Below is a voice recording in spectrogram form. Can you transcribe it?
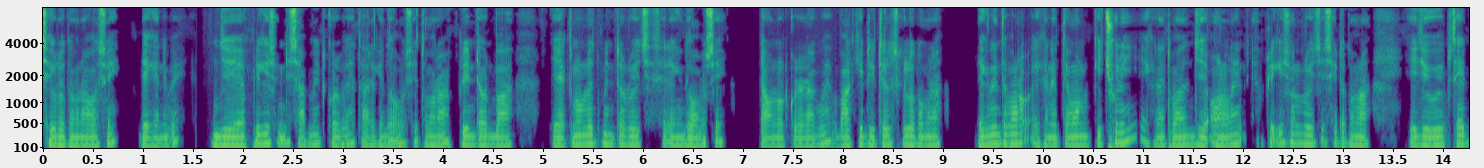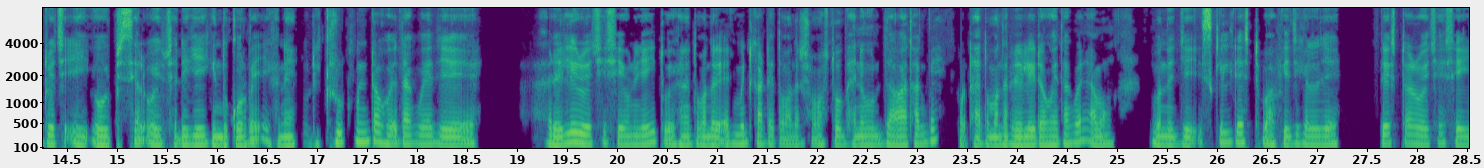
সেগুলো তোমরা অবশ্যই দেখে নেবে। যে অ্যাপ্লিকেশনটি সাবমিট করবে, তার কিন্তু অবশ্যই তোমরা প্রিন্ট আউট বা যে অ্যাকনোলেজমেন্টটা রয়েছে, সেটা কিন্তু অবশ্যই ডাউনলোড করে রাখবে। বাকি ডিটেলসগুলো তোমরা দেখে নিতে পারো। এখানে তেমন কিছু নেই। এখানে তোমার যে অনলাইন অ্যাপ্লিকেশন রয়েছে, সেটা তোমরা এই যে ওয়েবসাইট রয়েছে, এই অফিসিয়াল ওয়েবসাইটে গিয়েই কিন্তু করবে। এখানে রিক্রুটমেন্টটা হয়ে থাকবে যে রেলি রয়েছে সেই অনুযায়ী। তো এখানে তোমাদের অ্যাডমিট কার্ডে তোমাদের সমস্ত ভেন্যু দেওয়া থাকবে। কোথায় তোমাদের রেলিটা হয়ে থাকবে এবং তোমাদের যে স্কিল টেস্ট বা ফিজিক্যাল যে টেস্টটা রয়েছে, সেই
